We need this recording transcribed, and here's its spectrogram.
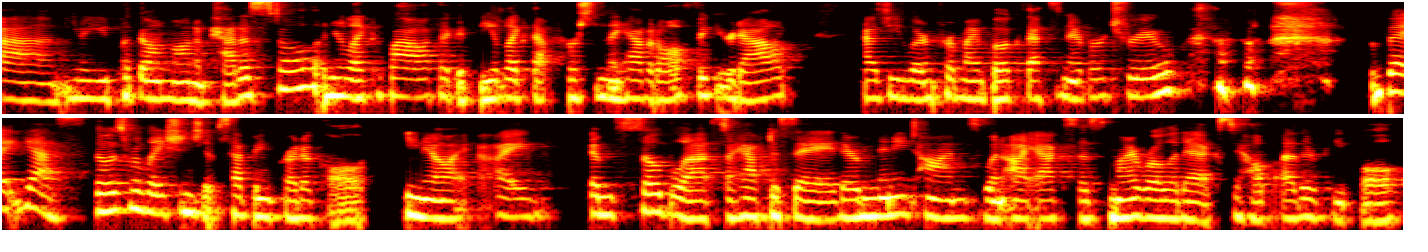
Um, you know, you put them on a pedestal and you're like, wow, if I could be like that person, they have it all figured out. As you learned from my book, that's never true. but yes, those relationships have been critical. You know, I, I am so blessed. I have to say, there are many times when I access my Rolodex to help other people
